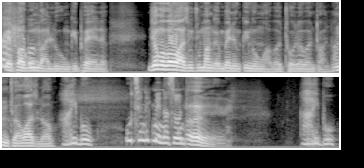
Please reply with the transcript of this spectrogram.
Kahle kepha bo. kungalungi phela. Njengoba wazi ukuthi umangema benenkinga ongabathola abantwana angithi uyakwazi lokho? Hayibo uthini kumina zondi eh. Hayibo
